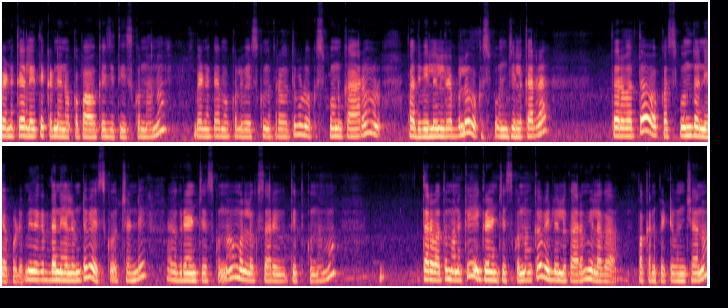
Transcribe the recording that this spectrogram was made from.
బెండకాయలు అయితే ఇక్కడ నేను ఒక పావు కేజీ తీసుకున్నాను. బెండకాయ ముక్కలు వేసుకున్న తర్వాత ఇప్పుడు ఒక స్పూన్ కారం పది వెల్లుల్లి రెబ్బలు ఒక స్పూన్ జీలకర్ర తర్వాత ఒక స్పూన్ ధనియా పొడి. మీ దగ్గర ధనియాలు ఉంటే వేసుకోవచ్చండి. అవి గ్రైండ్ చేసుకుందాము మళ్ళీ ఒకసారి తిప్పుకుందాము. తర్వాత మనకి గ్రైండ్ చేసుకున్నాక వెల్లుల్లి కారం ఇలాగా పక్కన పెట్టి ఉంచాను.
